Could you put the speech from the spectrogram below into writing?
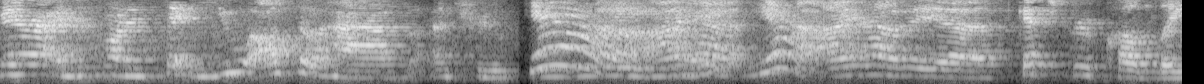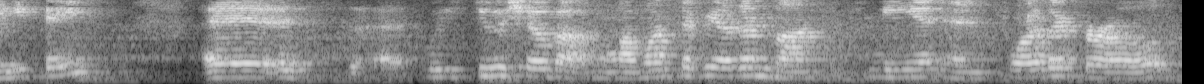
Mara, I just wanted to say you also have a troupe. Yeah, I have. Yeah, I have a uh, sketch group called Ladyface. It's uh, we do a show about well, once every other month. It's me and four other girls,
